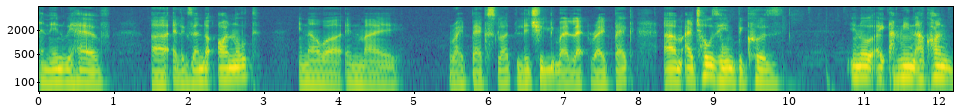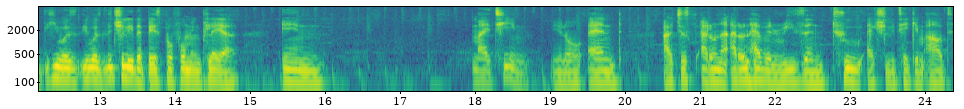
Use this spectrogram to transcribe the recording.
and then we have uh, Alexander Arnold in our in my right back slot, literally my right back. Um, I chose him because, you know, I, I mean I can't. He was he was literally the best performing player in my team, you know, and I just I don't know I don't have a reason to actually take him out.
